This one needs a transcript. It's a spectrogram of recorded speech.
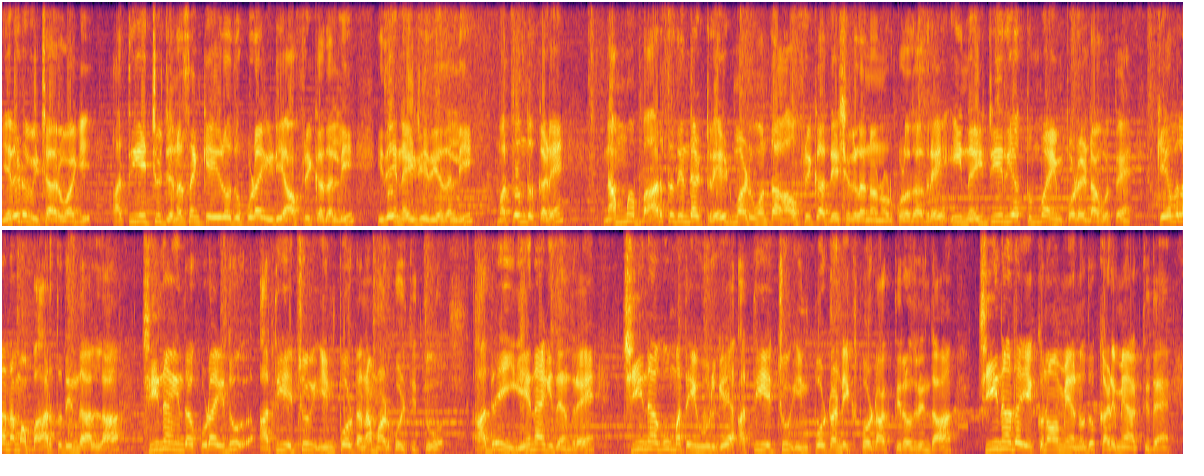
ಎರಡು ವಿಚಾರವಾಗಿ, ಅತಿ ಹೆಚ್ಚು ಜನಸಂಖ್ಯೆ ಇರೋದು ಕೂಡ ಇಡೀ ಆಫ್ರಿಕಾದಲ್ಲಿ, ಇದೇ ನೈಜೀರಿಯಾದಲ್ಲಿ. ಮತ್ತೊಂದು ಕಡೆ, ನಮ್ಮ ಭಾರತದಿಂದ ಟ್ರೇಡ್ ಮಾಡುವಂತ ಆಫ್ರಿಕಾ ದೇಶಗಳನ್ನು ನೋಡ್ಕೊಳ್ಳೋದಾದ್ರೆ, ಈ ನೈಜೀರಿಯಾ ತುಂಬಾ ಇಂಪಾರ್ಟೆಂಟ್ ಆಗುತ್ತೆ. ಕೇವಲ ನಮ್ಮ ಭಾರತದಿಂದ ಅಲ್ಲ ಚೀನಾದಿಂದ ಕೂಡ ಇದು ಅತಿ ಹೆಚ್ಚು ಇಂಪೋರ್ಟ್ ಅನ್ನ ಮಾಡ್ಕೊಳ್ತಿತ್ತು. ಆದ್ರೆ ಈಗ ಏನಾಗಿದೆ ಅಂದ್ರೆ, ಚೀನಾಗೂ ಮತ್ತೆ ಇವ್ರಿಗೆ ಅತಿ ಹೆಚ್ಚು ಇಂಪೋರ್ಟೆಂಟ್ ಎಕ್ಸ್ಪೋರ್ಟ್ ಆಗ್ತಿರೋದ್ರಿಂದ, ಚೀನಾದ ಎಕನಾಮಿ ಅನ್ನೋದು ಕಡಿಮೆ ಆಗ್ತಿದೆ.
